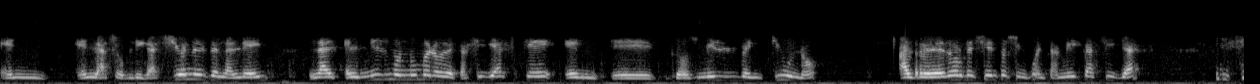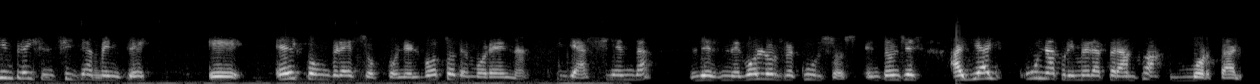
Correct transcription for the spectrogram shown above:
en, las obligaciones de la ley el mismo número de casillas que en 2021, eh, alrededor de 150 mil casillas, y simple y sencillamente eh, el Congreso, con el voto de Morena y Hacienda, les negó los recursos. Entonces, ahí hay una primera trampa mortal.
